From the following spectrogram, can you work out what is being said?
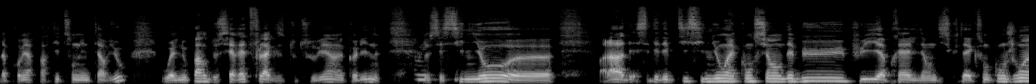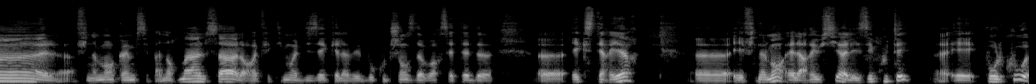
la première partie de son interview, où elle nous parle de ses red flags. Tu te souviens, Colline, de ces signaux. voilà, c'était des petits signaux inconscients au début, puis après elle en discutait avec son conjoint. Elle, finalement, quand même, c'est pas normal ça. Alors effectivement, elle disait qu'elle avait beaucoup de chance d'avoir cette aide extérieure. et finalement, elle a réussi à les écouter euh, et pour le coup,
